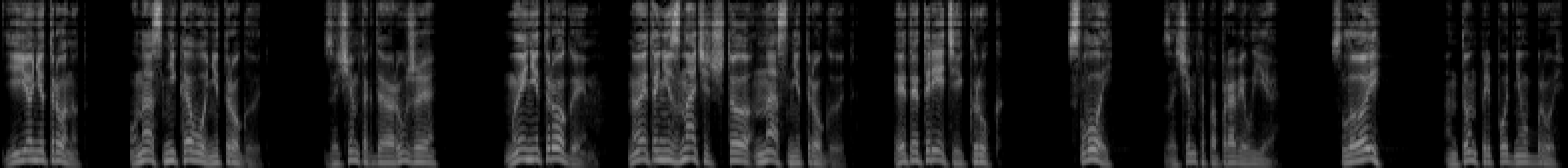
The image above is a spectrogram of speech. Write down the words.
ее не тронут. У нас никого не трогают». «Зачем тогда оружие?» «Мы не трогаем, но это не значит, что нас не трогают. Это третий круг». «Слой», — зачем-то поправил я. «Слой?» Антон приподнял бровь.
